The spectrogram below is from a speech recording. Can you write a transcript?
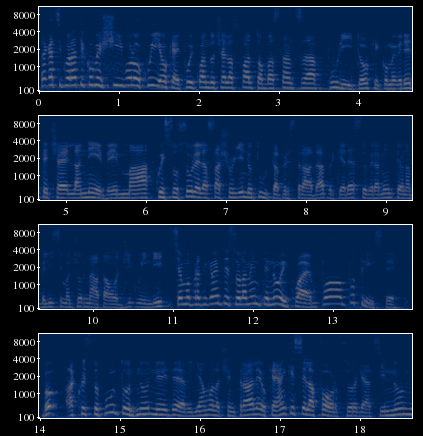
ragazzi, guardate come scivolo qui. Ok, poi quando c'è l'asfalto abbastanza pulito, che come vedete c'è la neve, ma questo sole la sta sciogliendo tutta per strada, perché adesso veramente è una bellissima giornata oggi, quindi siamo praticamente solamente noi qua, è un po', un po triste. Boh, a questo punto non ne ho idea, vediamo la centrale. Ok, anche se la forzo, ragazzi, non,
